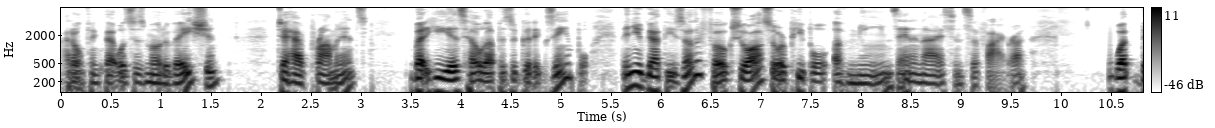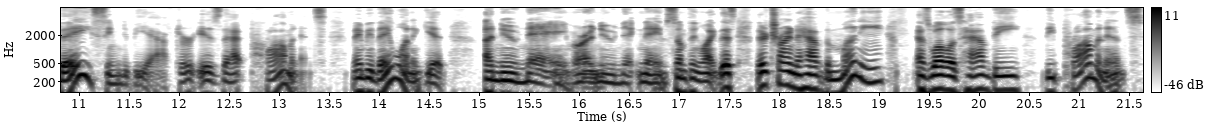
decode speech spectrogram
I don't think that was his motivation to have prominence but he is held up as a good example. Then you've got these other folks who also are people of means, Ananias and Sapphira. What they seem to be after is that prominence. Maybe they want to get a new name or a new nickname, something like this. They're trying to have the money as well as have the the prominence.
